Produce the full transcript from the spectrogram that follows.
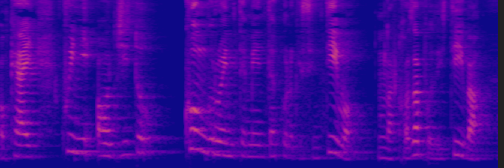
ok? Quindi ho agito congruentemente a quello che sentivo, una cosa positiva.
